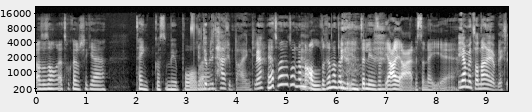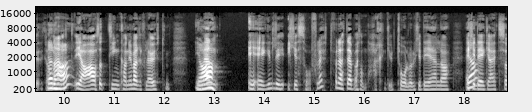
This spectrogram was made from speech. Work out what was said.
Altså sånn, Jeg tror kanskje ikke jeg tenker så mye på det. Du er blitt herda, egentlig. Jeg tror, jeg tror det med alderen at jeg begynte litt sånn Ja, ja, er det så nøye? Ja, men sånn er jeg jo blitt litt. Ja, du har? At- Ja, altså, ting kan jo være flaut. Ja. Men er egentlig ikke så flaut. For det er bare sånn Herregud, tåler du ikke det, eller er Ja. ikke det greit? Så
